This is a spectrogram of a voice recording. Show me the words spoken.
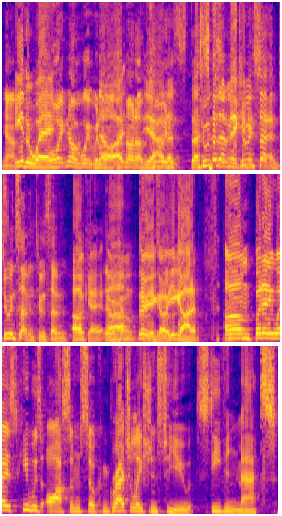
Yeah. either way- Oh wait, no, wait, we No, lost. I- no, no. yeah, two and, that's- that two and seven. two and seven. Two and seven. Two and seven. Okay. There um, go. There you go. seven. You got it. Um, but anyways, he was awesome. So congratulations to you, Steven Matz.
